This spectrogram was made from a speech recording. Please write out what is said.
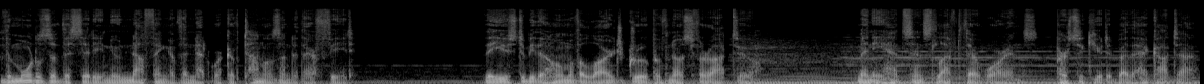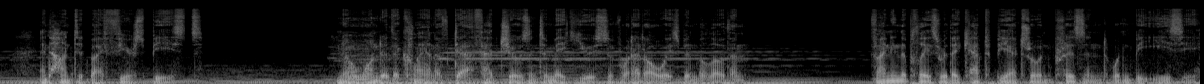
The mortals of the city knew nothing of the network of tunnels under their feet. They used to be the home of a large group of Nosferatu. Many had since left their warrens, persecuted by the Hecata and hunted by fierce beasts. No wonder the clan of death had chosen to make use of what had always been below them. Finding the place where they kept Pietro imprisoned wouldn't be easy,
